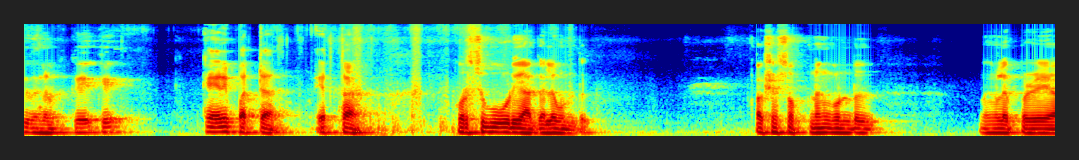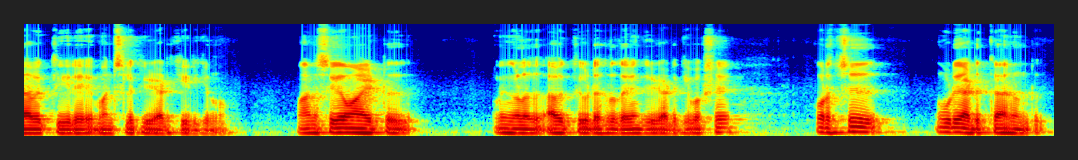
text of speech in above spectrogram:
നിങ്ങൾക്ക് കയറിപ്പറ്റാൻ എത്താൻ കുറച്ചുകൂടി അകലമുണ്ട്. പക്ഷെ സ്വപ്നം കൊണ്ട് നിങ്ങളെപ്പോഴേ ആ വ്യക്തിയിലെ മനസ്സിൽ കീഴടക്കിയിരിക്കുന്നു? മാനസികമായിട്ട് നിങ്ങൾ ആ വ്യക്തിയുടെ ഹൃദയം കീഴടക്കി. പക്ഷേ കുറച്ച് കൂടി അടുക്കാനുണ്ട്.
